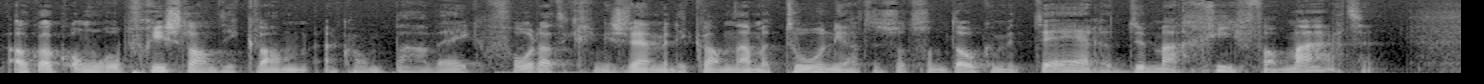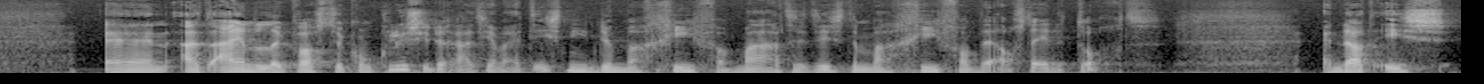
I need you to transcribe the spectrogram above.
ook, ook Omroep Friesland, die kwam, eh, kwam een paar weken voordat ik ging zwemmen, die kwam naar me toe en die had een soort van documentaire, De Magie van Maarten. En uiteindelijk was de conclusie eruit, ja, maar het is niet de magie van Maarten, het is de magie van de Elfstedentocht. En dat is,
